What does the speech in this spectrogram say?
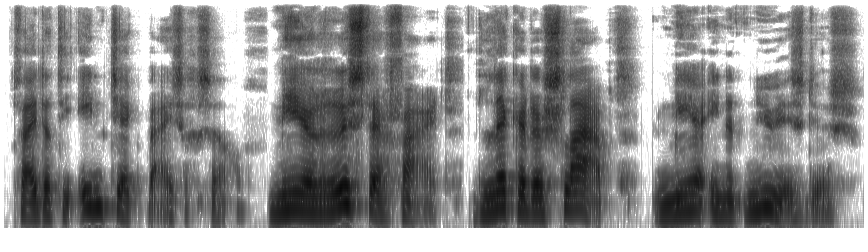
Het feit dat hij incheckt bij zichzelf. Meer rust ervaart. Lekkerder slaapt. Meer in het nu is dus.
